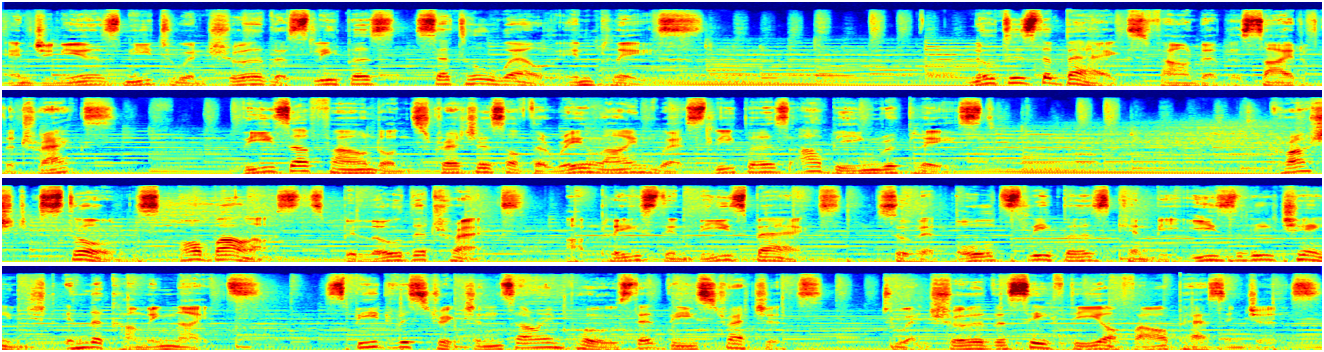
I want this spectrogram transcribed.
engineers need to ensure the sleepers settle well in place. Notice the bags found at the side of the tracks these are found on stretches of the rail line where sleepers are being replaced. Crushed stones or ballasts below the tracks are placed in these bags so that old sleepers can be easily changed in the coming nights. Speed restrictions are imposed at these stretches to ensure the safety of our passengers.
